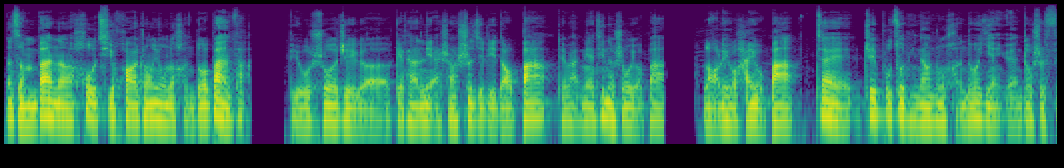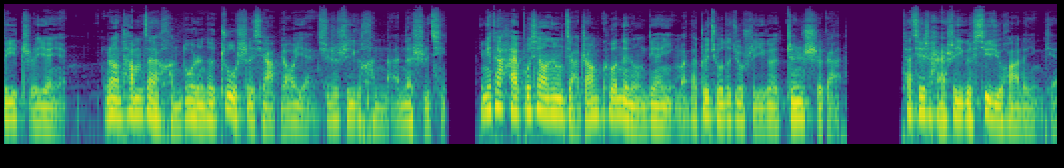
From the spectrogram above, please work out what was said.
那怎么办呢？后期化妆用了很多办法。比如说，这个给他脸上设计了一道疤，对吧？年轻的时候有疤，老了以后还有疤。在这部作品当中，很多演员都是非职业演员，让他们在很多人的注视下表演，其实是一个很难的事情。因为他还不像那种贾樟柯那种电影嘛，他追求的就是一个真实感，他其实还是一个戏剧化的影片。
